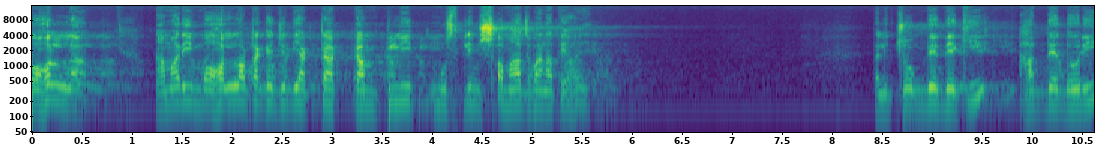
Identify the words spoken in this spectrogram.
মহল্লা আমার এই মহল্লাটাকে যদি একটা কমপ্লিট মুসলিম সমাজ বানাতে হয়। তাহলে চোখ দিয়ে দেখি, হাত দিয়ে ধরি,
